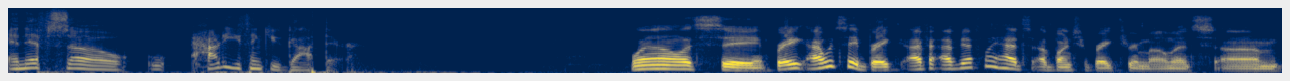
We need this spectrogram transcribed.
and if so, how do you think you got there? Well, let's see. Break. I would say break. I've I've definitely had a bunch of breakthrough moments. Um,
